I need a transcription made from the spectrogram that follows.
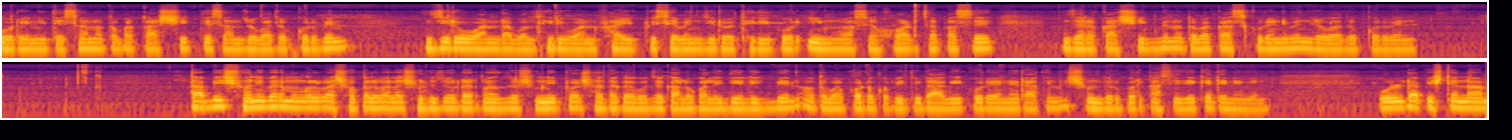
করে নিতে চান অথবা কাজ শিখতে চান, যোগাযোগ করবেন। Zero one double three one five two seven zero three four Imo আছে, হোয়াটসঅ্যাপ আছে। যারা কাজ শিখবেন অথবা কাজ করে নেবেন, যোগাযোগ করবেন। তাবিজ শনিবার, মঙ্গলবার সকালবেলা সূর্য ওঠার পাঁচ দশ মিনিট পর সাদা কাগজে কালো কালি দিয়ে লিখবেন অথবা ফটোকপি যদি আগে করে এনে রাখেন, সুন্দর করে কাঁচি দিয়ে কেটে নেবেন। উল্টা পৃষ্ঠার নাম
